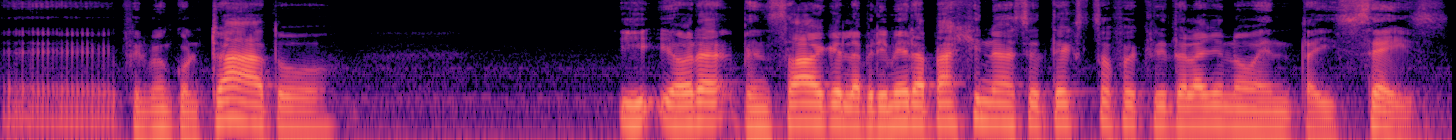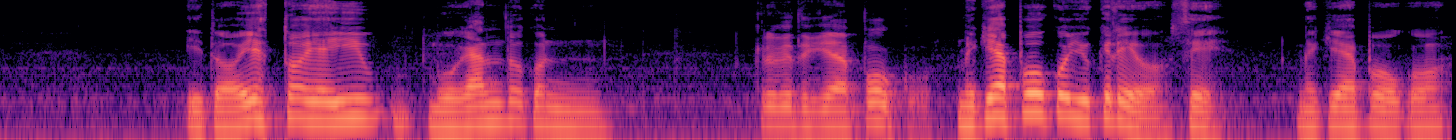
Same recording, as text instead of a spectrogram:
eh, firmé un contrato. Y, ahora pensaba que la primera página de ese texto fue escrita el año 96. Y todavía estoy ahí jugando con, Creo que te queda poco. Me queda poco, yo creo, sí, me queda poco.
